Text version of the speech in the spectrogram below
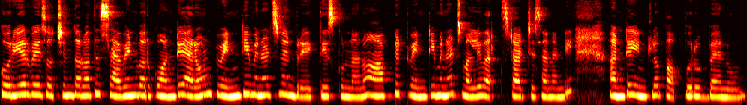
కొరియర్ వేసి వచ్చిన తర్వాత సెవెన్ వరకు అంటే అరౌండ్ ట్వంటీ మినిట్స్ నేను బ్రేక్ తీసుకున్నాను. ఆఫ్టర్ ట్వంటీ మినిట్స్ మళ్ళీ వర్క్ స్టార్ట్ చేశానండి. అంటే ఇంట్లో పప్పు రుబ్బాను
